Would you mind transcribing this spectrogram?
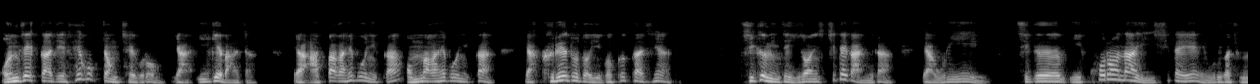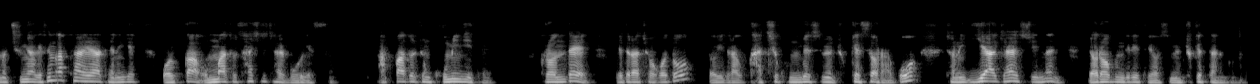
언제까지 회국 정책으로 야 이게 맞아. 야 아빠가 해보니까 엄마가 해보니까 야 그래도 너 이거 끝까지 해야 돼. 지금 이제 이런 시대가 아니라 야 우리 지금 이 코로나 이 시대에 우리가 정말 중요하게 생각해야 되는 게 뭘까? 엄마도 사실 잘 모르겠어. 아빠도 좀 고민이 돼 그런데 얘들아 적어도 너희들하고 같이 공부했으면 좋겠어 라고 저는 이야기할 수 있는 여러분들이 되었으면 좋겠다는 겁니다.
